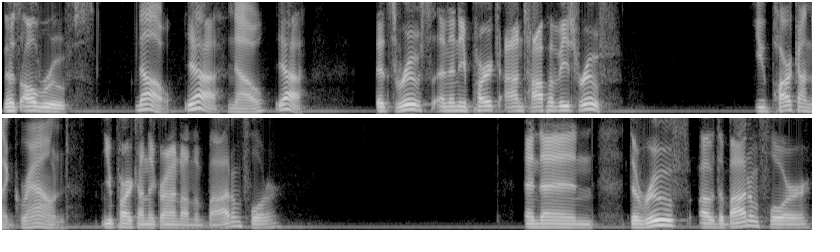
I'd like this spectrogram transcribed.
Those all roofs. No. Yeah, No. yeah. It's roofs, and then you park on top of each roof. You park on the ground. You park on the ground on the bottom floor. And then the roof of the bottom floor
